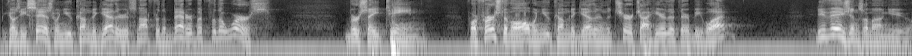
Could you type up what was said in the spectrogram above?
Because he says, when you come together, it's not for the better, but for the worse. Verse 18 For first of all, when you come together in the church, I hear that there be what? Divisions among you.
